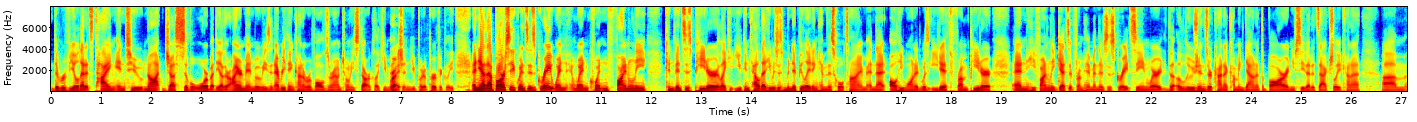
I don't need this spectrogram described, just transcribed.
the reveal that it's tying into not just Civil War but the other Iron Man movies and everything kind of revolves around Tony Stark like you Right. mentioned. You put it perfectly. And yeah that bar sequence is great when when Quentin finally convinces Peter like you can tell that he was just manipulating him this whole time and that all he wanted was Edith from Peter. And he finally gets it from him. And there's this great scene where the illusions are kind of coming down at the bar and you see that it's actually kind of um,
